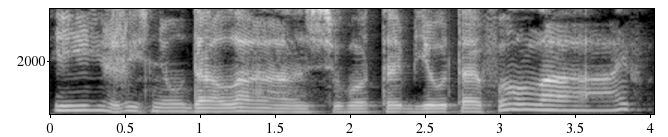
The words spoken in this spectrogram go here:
и жизнь удалась. What a beautiful life.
